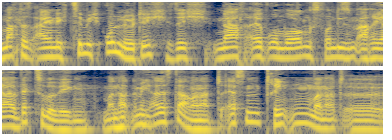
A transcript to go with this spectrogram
macht es eigentlich ziemlich unnötig, sich nach 11 Uhr morgens von diesem Areal wegzubewegen. Man hat nämlich alles da. Man hat Essen, Trinken, man hat äh,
